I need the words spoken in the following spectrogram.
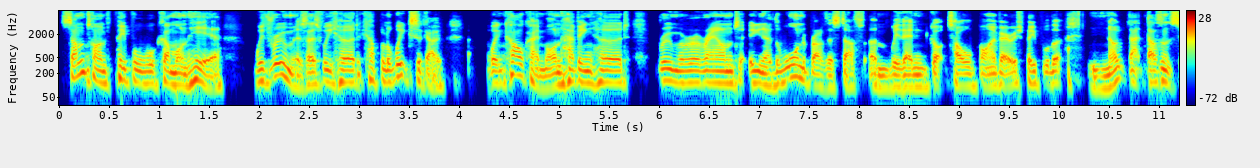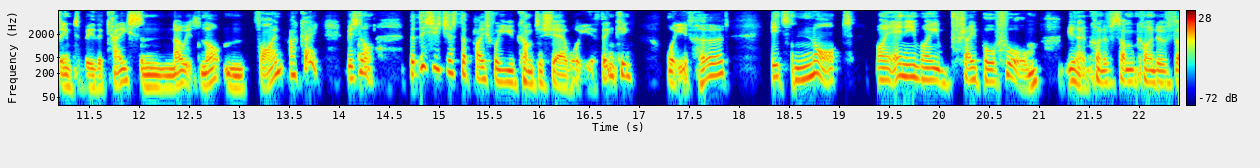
Sometimes people will come on here with rumours, as we heard a couple of weeks ago when Carl came on, having heard rumour around, you know, the Warner Brothers stuff. And we then got told by various people that, no, that doesn't seem to be the case. And no, it's not. And fine. Okay. It's not. But this is just the place where you come to share what you're thinking, what you've heard. It's not by any way, shape, or form, you know, kind of some kind of uh,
